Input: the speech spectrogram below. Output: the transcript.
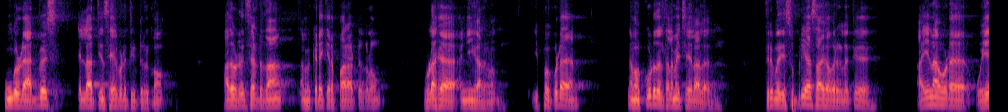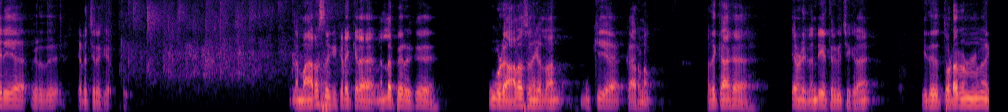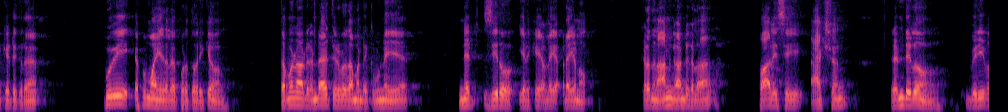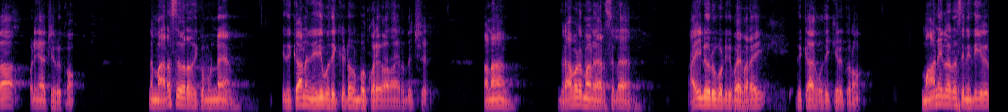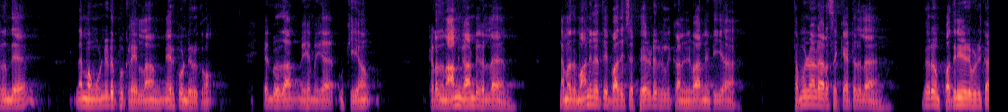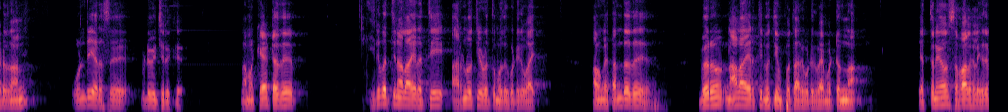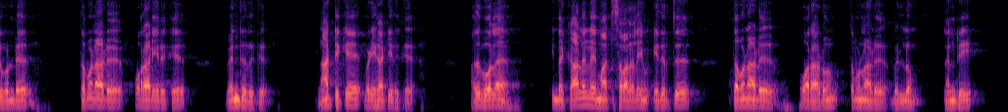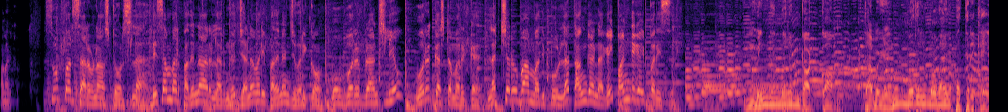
உங்களுடைய அட்வைஸ் எல்லாத்தையும் செயல்படுத்திட்டு இருக்கோம். அதோட ரிசல்ட் தான் நமக்கு கிடைக்கிற பாராட்டுகளும் உலக அங்கீகாரங்களும். இப்போ கூட நம்ம கூடுதல் தலைமைச் செயலாளர் திருமதி சுப்ரியா சாக் அவர்களுக்கு ஐநாவோட உயரிய விருது கிடைச்சிருக்கு. நம்ம அரசுக்கு கிடைக்கிற நல்ல பேருக்கு உங்களுடைய ஆலோசனைகள் தான் முக்கிய காரணம். அதுக்காக என்னுடைய நன்றியை தெரிவிச்சுக்கிறேன். இது தொடரணும்னு கேட்டுக்கிறேன். புவி வெப்பமாயதலை பொறுத்த வரைக்கும் தமிழ்நாடு ரெண்டாயிரத்தி எழுபதாம் ஆண்டுக்கு முன்னையே நெட் ஜீரோ இயற்கை அடைய அடையணும். கடந்த நான்கு ஆண்டுகளாக பாலிசி ஆக்ஷன் ரெண்டிலும் விரிவாக பணியாற்றி இருக்கோம் நம்ம அரசு வர்றதுக்கு முன்னே இதுக்கான நிதி ஒதுக்கீடும் ரொம்ப குறைவாக தான் இருந்துச்சு. ஆனால் திராவிட மாநில அரசில் ஐநூறு கோடி ரூபாய் வரை இதுக்காக ஒதுக்கி இருக்கிறோம். மாநில அரசு நிதியிலிருந்தே நம்ம முன்னெடுப்புகளை எல்லாம் மேற்கொண்டு இருக்கோம் என்பதுதான் மிக மிக முக்கியம். கடந்த நான்கு ஆண்டுகளில் நமது மாநிலத்தை பாதித்த பேரிடர்களுக்கான நிவாரண நிதியாக தமிழ்நாடு அரசை கேட்டதில் வெறும் பதினேழு விழுக்காடு தான் ஒன்றிய அரசு விடுவிச்சிருக்கு. நம்ம கேட்டது இருபத்தி நாலாயிரத்தி அறுநூத்தி எழுபத்தொம்பது கோடி ரூபாய். அவங்க தந்தது வெறும் நாலாயிரத்தி நூற்றி முப்பத்தாறு கோடி ரூபாய் மட்டும்தான். எத்தனையோ சவால்களை எதிர்கொண்டு தமிழ்நாடு போராடி இருக்கு வென்று இருக்கு நாட்டுக்கே வழிகாட்டி இருக்கு அதுபோல் இந்த காலநிலை மாற்று சவால்களையும் எதிர்த்து தமிழ்நாடு போராடும் தமிழ்நாடு வெல்லும். நன்றி. வணக்கம். சூப்பர் சரவணா ஸ்டோர்ஸ்ல டிசம்பர் பதினாறுல இருந்து ஜனவரி பதினஞ்சு வரைக்கும் ஒவ்வொரு பிரான்ச்லயும் ஒரு கஸ்டமருக்கு லட்ச ரூபாய் மதிப்புள்ள தங்க நகை பண்டிகை பரிசு. மின்னம்பலம் டாட் காம் தமிழின் முதல் மொபைல் பத்திரிகை.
